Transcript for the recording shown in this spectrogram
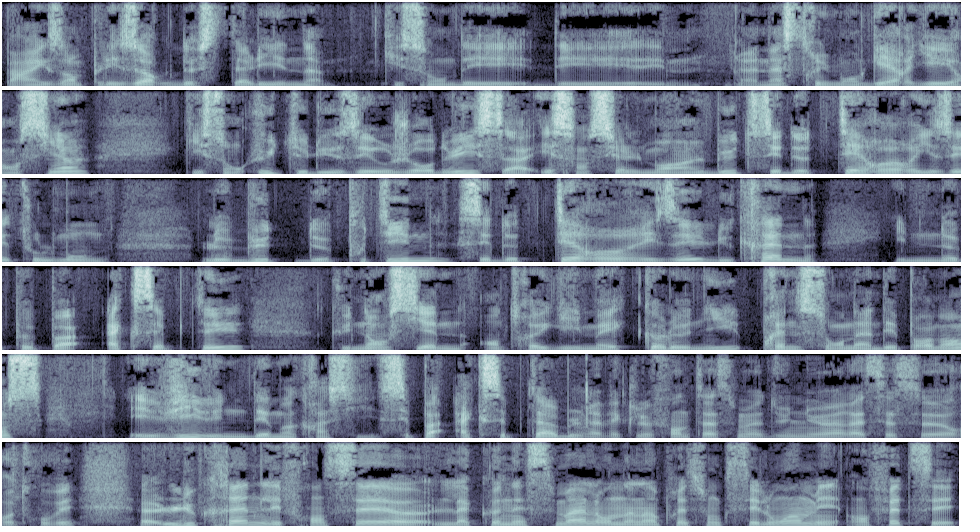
Par exemple, les orgues de Staline, qui sont des, un instrument guerrier ancien, qui sont utilisés aujourd'hui, ça a essentiellement un but, c'est de terroriser tout le monde. Le but de Poutine, c'est de terroriser l'Ukraine. Il ne peut pas accepter qu'une ancienne, entre guillemets, colonie prenne son indépendance et vivent une démocratie. C'est pas acceptable. Avec le fantasme d'une URSS euh, retrouvée. Euh, L'Ukraine, les Français euh, la connaissent mal. On a l'impression que c'est loin, mais en fait, c'est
